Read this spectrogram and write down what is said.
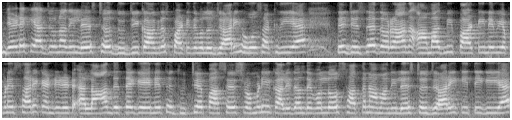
ਜਿਹੜੇ ਕਿ ਅੱਜ ਉਹਨਾਂ ਦੀ ਲਿਸਟ ਦੂਜੀ ਕਾਂਗਰਸ ਪਾਰਟੀ ਦੇ ਵੱਲੋਂ ਜਾਰੀ ਹੋ ਸਕਦੀ ਹੈ ਤੇ ਜਿਸ ਦੇ ਦੌਰਾਨ ਆਮ ਆਦਮੀ ਪਾਰਟੀ ਨੇ ਵੀ ਆਪਣੇ ਸਾਰੇ ਕੈਂਡੀਡੇਟ ਐਲਾਨ ਦਿੱਤੇ ਗਏ ਨੇ ਤੇ ਦੂਜੇ ਪਾਸੇ ਸ਼੍ਰੋਮਣੀ ਅਕਾਲੀ ਦਲ ਦੇ ਵੱਲੋਂ ਸੱਤ ਨਾਮਾਂ ਦੀ ਲਿਸਟ ਜਾਰੀ ਕੀਤੀ ਗਈ ਹੈ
